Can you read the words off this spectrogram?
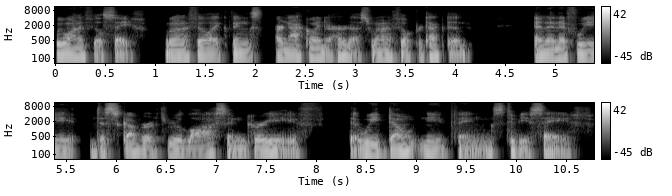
We want to feel safe we want to feel like things are not going to hurt us. We want to feel protected. And then if we discover through loss and grief that we don't need things to be safe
